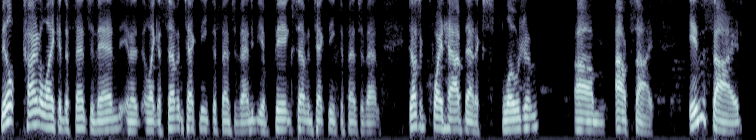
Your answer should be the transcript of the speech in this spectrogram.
built kind of like a defensive end in a like a seven technique defensive end. He'd be a big seven technique defensive end. Doesn't quite have that explosion um, outside. Inside,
